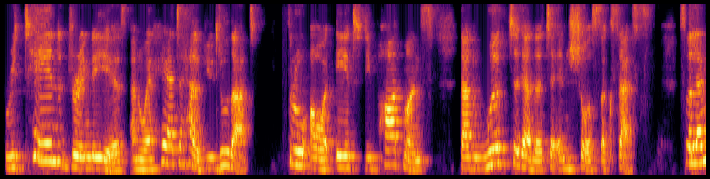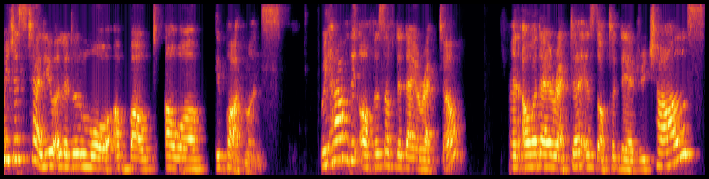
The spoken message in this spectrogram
retained during the years, and we're here to help you do that through our eight departments that work together to ensure success. So let me just tell you a little more about our departments. We have the Office of the Director, and our director is Dr. Deirdre Charles.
